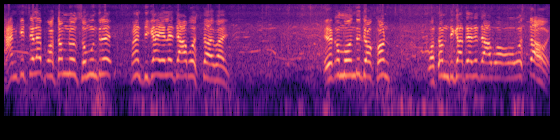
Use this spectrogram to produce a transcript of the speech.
খানকির ছেলে প্রথম ন- সমুদ্রে মানে দীঘায় এলে যা অবস্থা হয় ভাই। এরকম বন্ধু যখন প্রথম দীঘাতে এসে যা অবস্থা হয়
